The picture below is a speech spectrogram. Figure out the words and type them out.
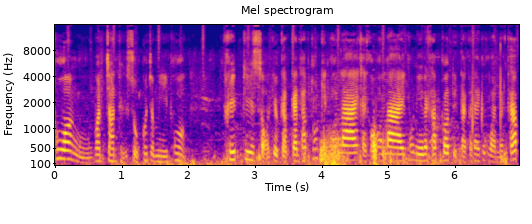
ช่วงวันจันทร์ถึงศุกร์ก็จะมีพวกคลิปที่สอนเกี่ยวกับการทำธุรกิจออนไลน์ขายของออนไลน์พวกนี้นะครับก็ติดตามก็ได้ทุกวันนะครับ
